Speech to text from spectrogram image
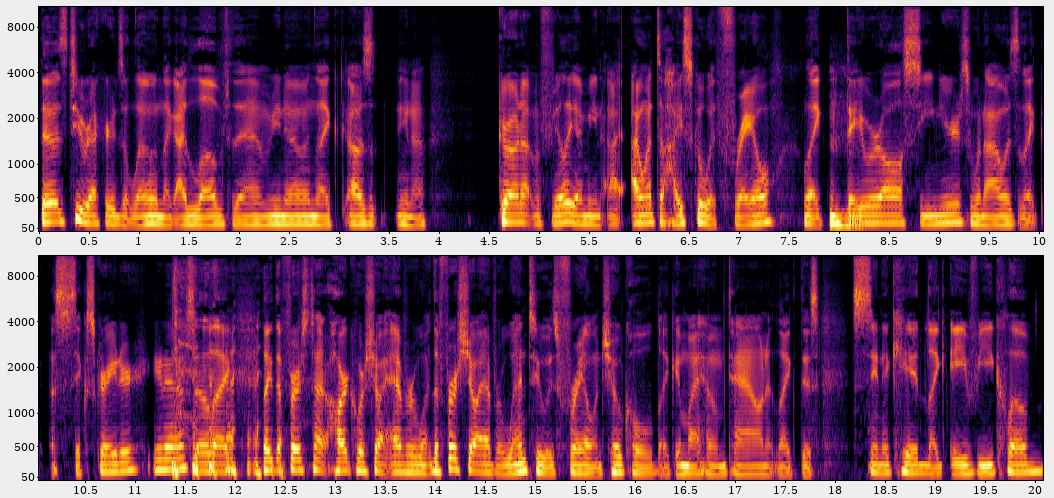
those two records alone, like I loved them, you know, and like I was, you know, growing up in Philly, I mean, I, I went to high school with Frail. Like mm-hmm. they were all seniors when I was like a sixth grader, you know. So like like the first time hardcore show I ever went, the first show I ever went to was Frail and Chokehold, like in my hometown at like this Cinekid like AV club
